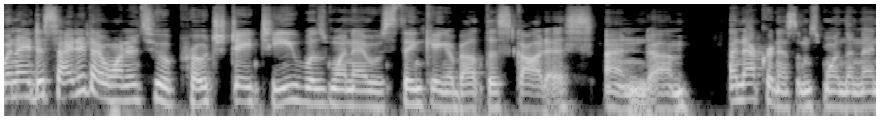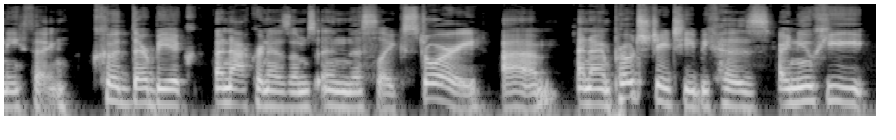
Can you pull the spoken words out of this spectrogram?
When I decided I wanted to approach JT was when I was thinking about this goddess and um, anachronisms more than anything. Could there be anachronisms in this like story? Um, and I approached JT because I knew he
